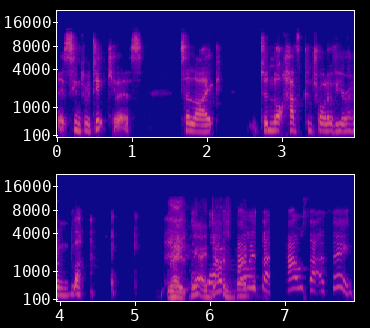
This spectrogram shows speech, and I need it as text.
It seems ridiculous to like to not have control over your own life. Right. Yeah, it does. But how is that? How's that a thing?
